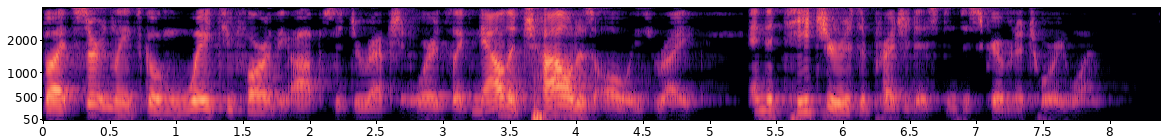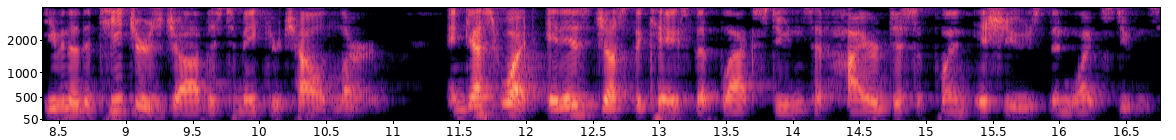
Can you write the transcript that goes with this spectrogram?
but certainly it's going way too far in the opposite direction, where it's like now the child is always right, and the teacher is the prejudiced and discriminatory one, even though the teacher's job is to make your child learn. And guess what? It is just the case that black students have higher discipline issues than white students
